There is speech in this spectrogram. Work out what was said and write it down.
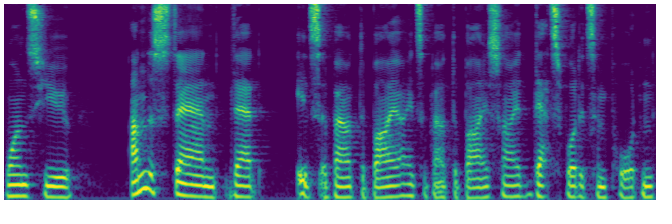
once you understand that it's about the buyer, it's about the buy side, that's what it's important.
